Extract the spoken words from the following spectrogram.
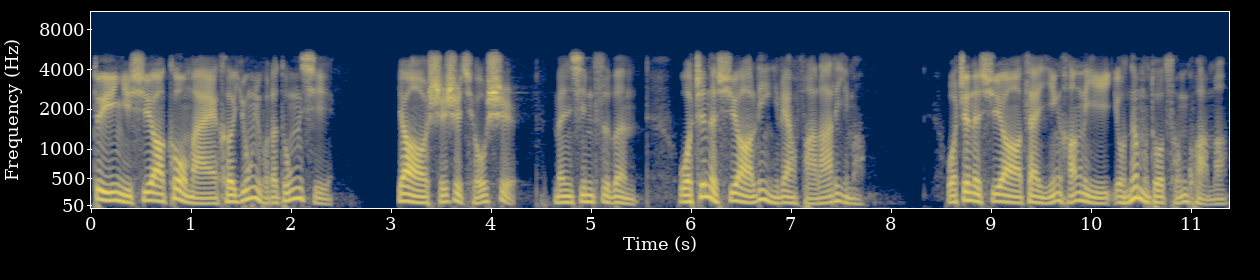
对于你需要购买和拥有的东西，要实事求是，扪心自问：我真的需要另一辆法拉利吗？我真的需要在银行里有那么多存款吗？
